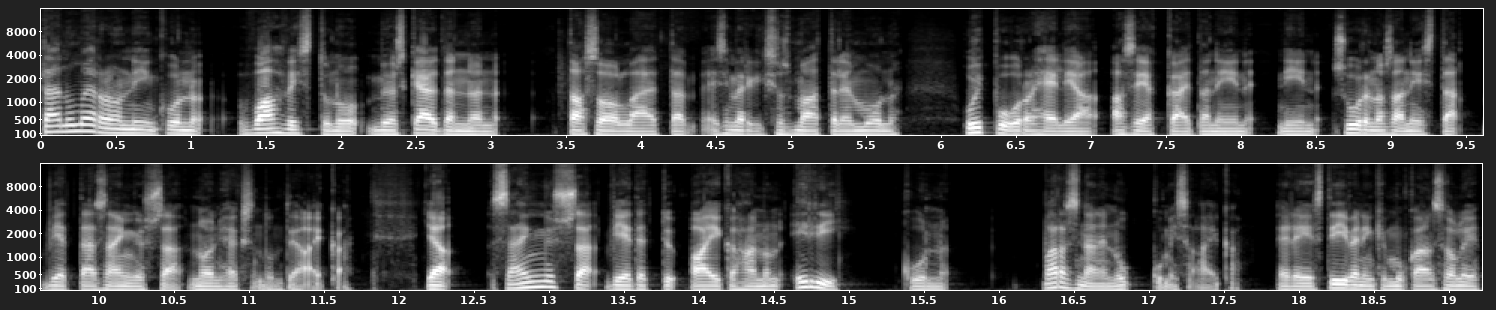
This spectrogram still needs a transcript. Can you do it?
tämä numero on niin kuin vahvistunut myös käytännön tasolla, että esimerkiksi jos mä ajattelen mun huippuurheilija-asiakkaita, niin, niin suurin osa niistä viettää sängyssä noin 9 tuntia aikaa. Ja sängyssä vietetty aikahan on eri kuin varsinainen nukkumisaika. Eli Steveninkin mukaan se oli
